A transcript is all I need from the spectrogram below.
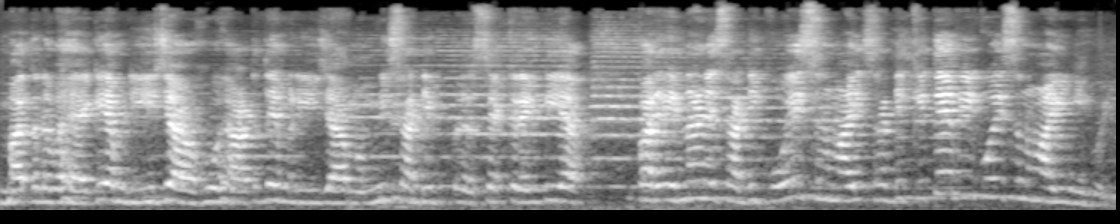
ਮਤਲਬ ਹੈਗੇ ਆ, ਮਰੀਜ਼ ਆ ਉਹ ਹਾਰਟ ਦੇ ਮਰੀਜ਼ ਆ ਮੰਮੀ ਸਾਡੀ ਸਿੱਕ ਰਹਿੰਦੀ ਆ। ਪਰ ਇਹਨਾਂ ਨੇ ਸਾਡੀ ਕੋਈ ਸੁਣਵਾਈ ਸਾਡੀ ਕਿਤੇ ਵੀ ਕੋਈ ਸੁਣਵਾਈ ਨਹੀਂ ਹੋਈ।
